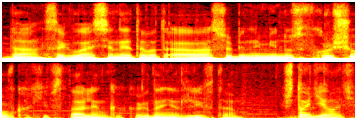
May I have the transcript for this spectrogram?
Да, согласен. Это вот а, особенный минус в хрущевках и в сталинках, когда нет лифта. Что делать?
